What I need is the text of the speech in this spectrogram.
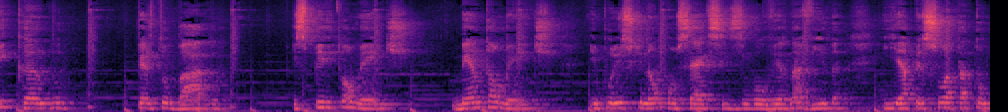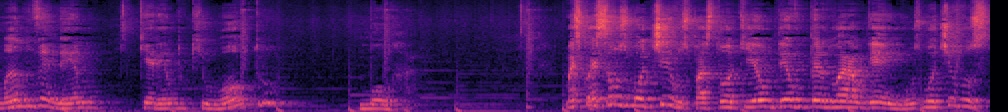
ficando perturbado espiritualmente mentalmente e por isso que não consegue se desenvolver na vida e a pessoa está tomando veneno querendo que o outro morra. Mas quais são os motivos, pastor, que eu devo perdoar alguém? Os motivos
